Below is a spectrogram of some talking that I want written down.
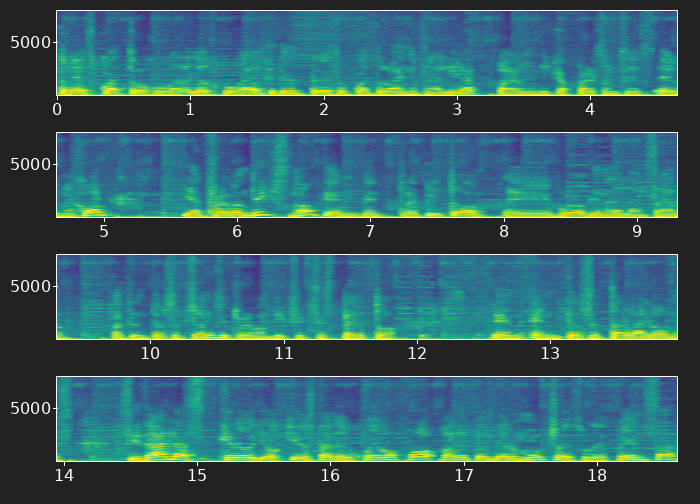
3, 4 jugadores, los jugadores que tienen 3 o 4 años en la liga, para mí Mika Parsons es el mejor y a Trevon Dix, ¿no? Que repito, eh, Burrow viene de lanzar cuatro intercepciones y Trevon Dix es experto en, interceptar balones. Si Dallas, creo yo, quiere estar el juego, va a depender mucho de su defensa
